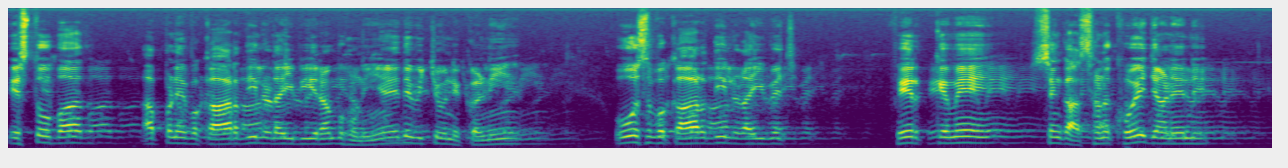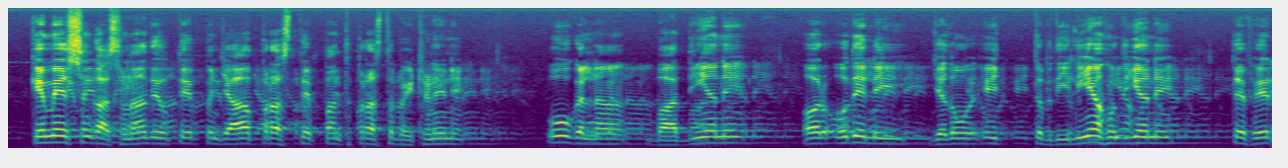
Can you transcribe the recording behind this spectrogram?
ਇਸ ਤੋਂ ਬਾਅਦ ਆਪਣੇ ਵਕਾਰ ਦੀ ਲੜਾਈ ਵੀ ਆਰੰਭ ਹੋਣੀ ਹੈ, ਇਹਦੇ ਵਿੱਚੋਂ ਨਿਕਲਣੀ ਹੈ। ਉਸ ਵਕਾਰ ਦੀ ਲੜਾਈ ਵਿੱਚ ਫਿਰ ਕਿਵੇਂ ਸਿੰਘਾਸਣ ਖੋਏ ਜਾਣੇ ਨੇ, ਕਿਵੇਂ ਸਿੰਘਾਸਣਾਂ ਦੇ ਉੱਤੇ ਪੰਜਾਬ ਪ੍ਰਸਤ ਤੇ ਪੰਥ ਪ੍ਰਸਤ ਬੈਠਣੇ ਨੇ, ਉਹ ਗੱਲਾਂ ਬਾਦੀਆਂ ਨੇ ਔਰ ਉਹਦੇ ਲਈ ਜਦੋਂ ਇਹ ਤਬਦੀਲੀਆਂ ਹੁੰਦੀਆਂ ਨੇ ਤੇ ਫਿਰ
